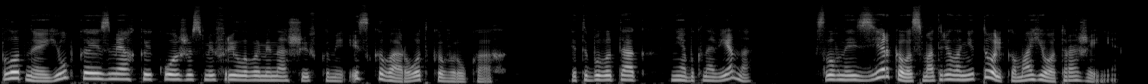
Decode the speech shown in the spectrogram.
плотная юбка из мягкой кожи с мифриловыми нашивками и сковородка в руках. Это было так необыкновенно, словно из зеркала смотрело не только мое отражение —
